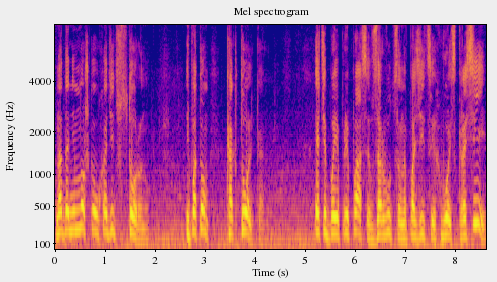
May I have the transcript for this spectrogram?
надо немножко уходить в сторону. И потом, как только эти боеприпасы взорвутся на позициях войск России,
